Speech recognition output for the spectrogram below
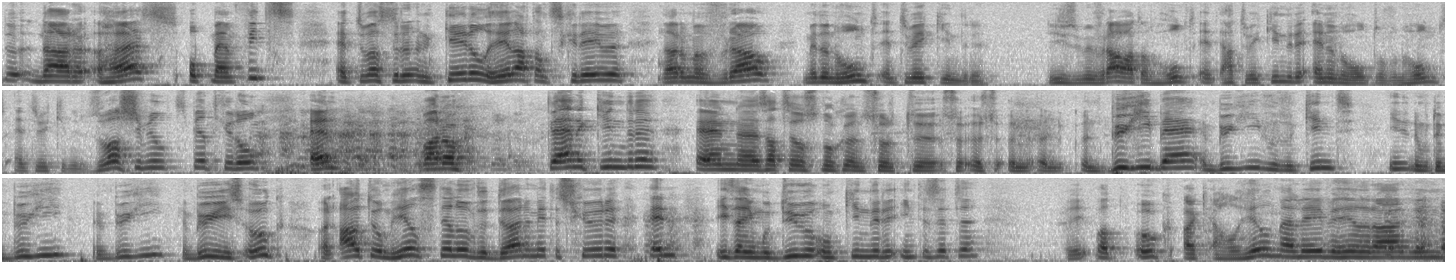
de- naar huis op mijn fiets en toen was er een kerel heel hard aan het schreeuwen naar een vrouw met een hond en twee kinderen. Dus mijn vrouw had een hond en had twee kinderen en een hond, of een hond en twee kinderen. Zoals je wilt, speelt geen rol. En waren nog kleine kinderen en er zat zelfs nog een soort eh, een, een, een buggy bij, een buggy voor zo'n kind. Er moet een buggy, een buggy. Een buggy is ook een auto om heel snel over de duinen mee te scheuren en iets dat je moet duwen om kinderen in te zetten. Wat ook ik al heel mijn leven heel raar vind.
